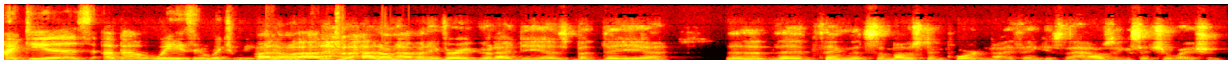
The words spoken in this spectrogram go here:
ideas about ways in which we I don't I, I, don't have any very good ideas, but the uh, the the thing that's the most important, I think, is the housing situation.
